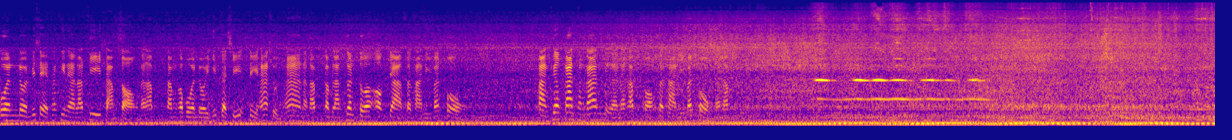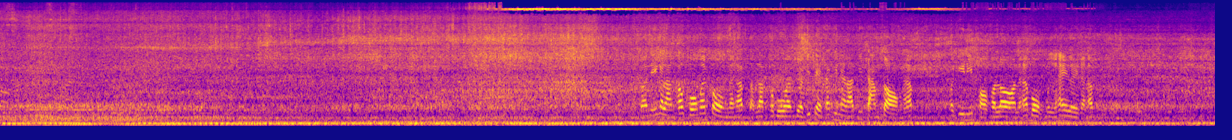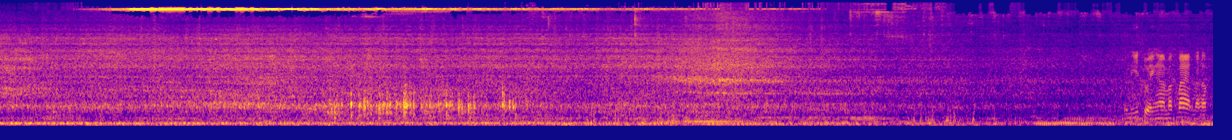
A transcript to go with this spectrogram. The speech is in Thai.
บวนด่วนพิเศษทักษิณารัฐที่ 32 นะครับทำขบวนโดยฮิตาชิ 4505 นะครับกำลังเคลื่อนตัวออกจากสถานีบ้านโป่งผ่านเครื่องกั้นทางด้านเหนือนะครับ ของสถานีบ้านโป่งนะครับ ตอนนี้กำลังเข้าโค้งบ้านโป่งนะครับสำหรับขบวนด่วนพิเศษทักษิณารัฐที่ 32 นะครับ เมื่อกี้นี้ผอคลอนะครับโบกมือให้เลยนะครับวันนี้สวยงามมาก ๆ นะครับ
